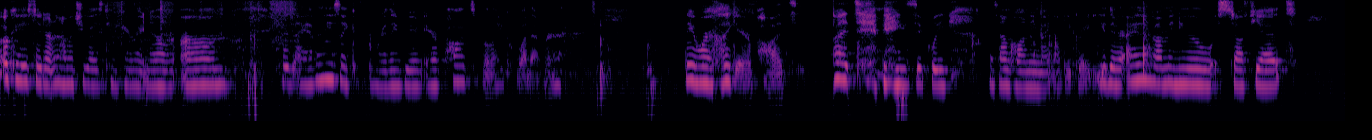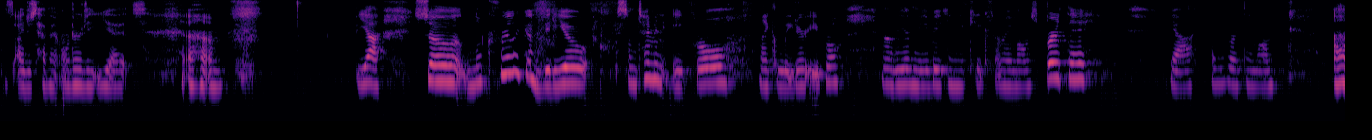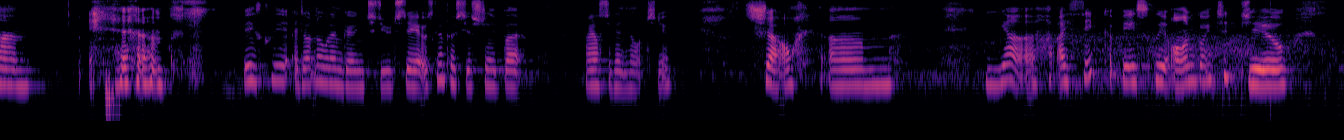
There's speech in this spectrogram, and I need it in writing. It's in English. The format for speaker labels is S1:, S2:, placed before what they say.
S1: Okay, so I don't know how much you guys can hear right now. Um, because I have these like really weird AirPods, but like whatever. They work like AirPods. But basically, my sound quality might not be great either. I haven't got my new stuff yet because I just haven't ordered it yet. Um, but yeah, so look for like a video sometime in April, like later April. It'll be of me baking a cake for my mom's birthday. Yeah, happy birthday, mom. Um, basically, I don't know what I'm going to do today. I was to post yesterday, but I also didn't know what to do. So, um, yeah, I think basically all I'm going to do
